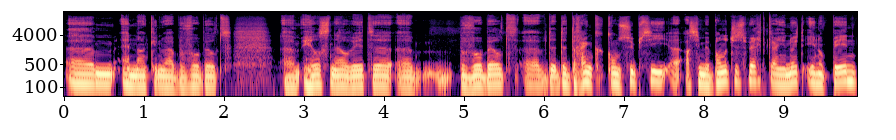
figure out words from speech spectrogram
Um, en dan kunnen wij bijvoorbeeld um, heel snel weten, bijvoorbeeld uh, de, de drankconsumptie. Uh, als je met bonnetjes werkt, kan je nooit één op één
